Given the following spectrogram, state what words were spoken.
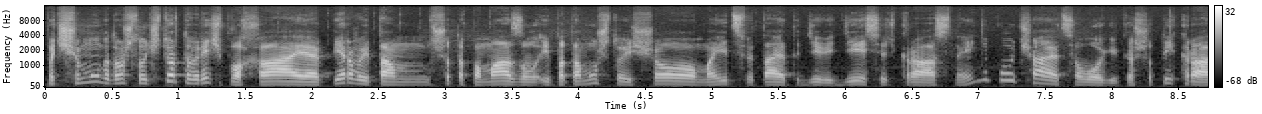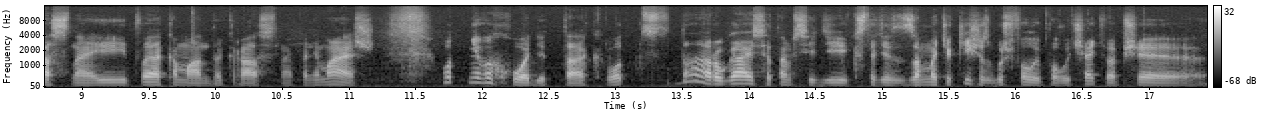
Почему? Потому что у четвертого речь плохая, первый там что-то помазал, и потому что еще мои цвета это 9-10 красные. И не получается логика, что ты красная и твоя команда красная, понимаешь? Вот не выходит так. Вот, да, ругайся там, сиди. Кстати, за матюки сейчас будешь фолы получать, вообще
